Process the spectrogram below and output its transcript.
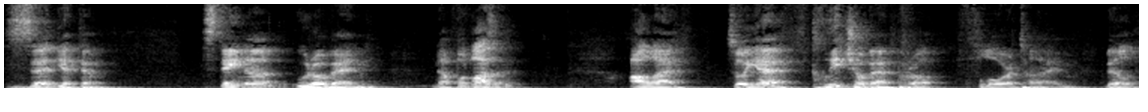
s dětem. Stejná úroveň na podlaze. Ale co je klíčové pro floor time, byl,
